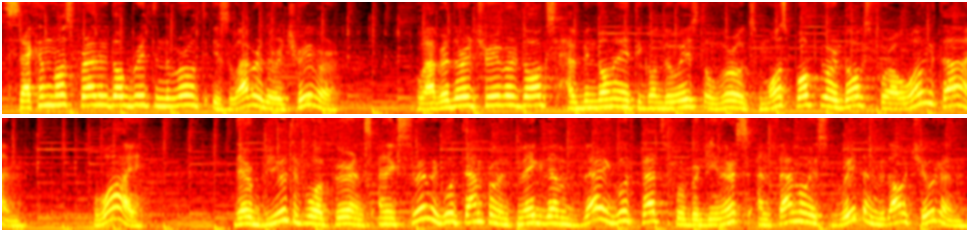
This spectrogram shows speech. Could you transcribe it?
Second most friendly dog breed in the world is Labrador Retriever. Labrador Retriever dogs have been dominating on the list of world's most popular dogs for a long time. Why? Their beautiful appearance and extremely good temperament make them very good pets for beginners and families with and without children.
